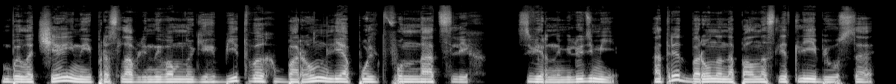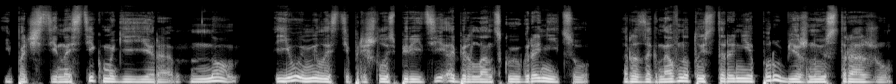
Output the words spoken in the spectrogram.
был отчаянный и прославленный во многих битвах барон Леопольд фон Нацлих с верными людьми. Отряд барона напал на след Лебиуса и почти настиг Магиера, но его милости пришлось перейти Аберландскую границу, разогнав на той стороне порубежную стражу.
